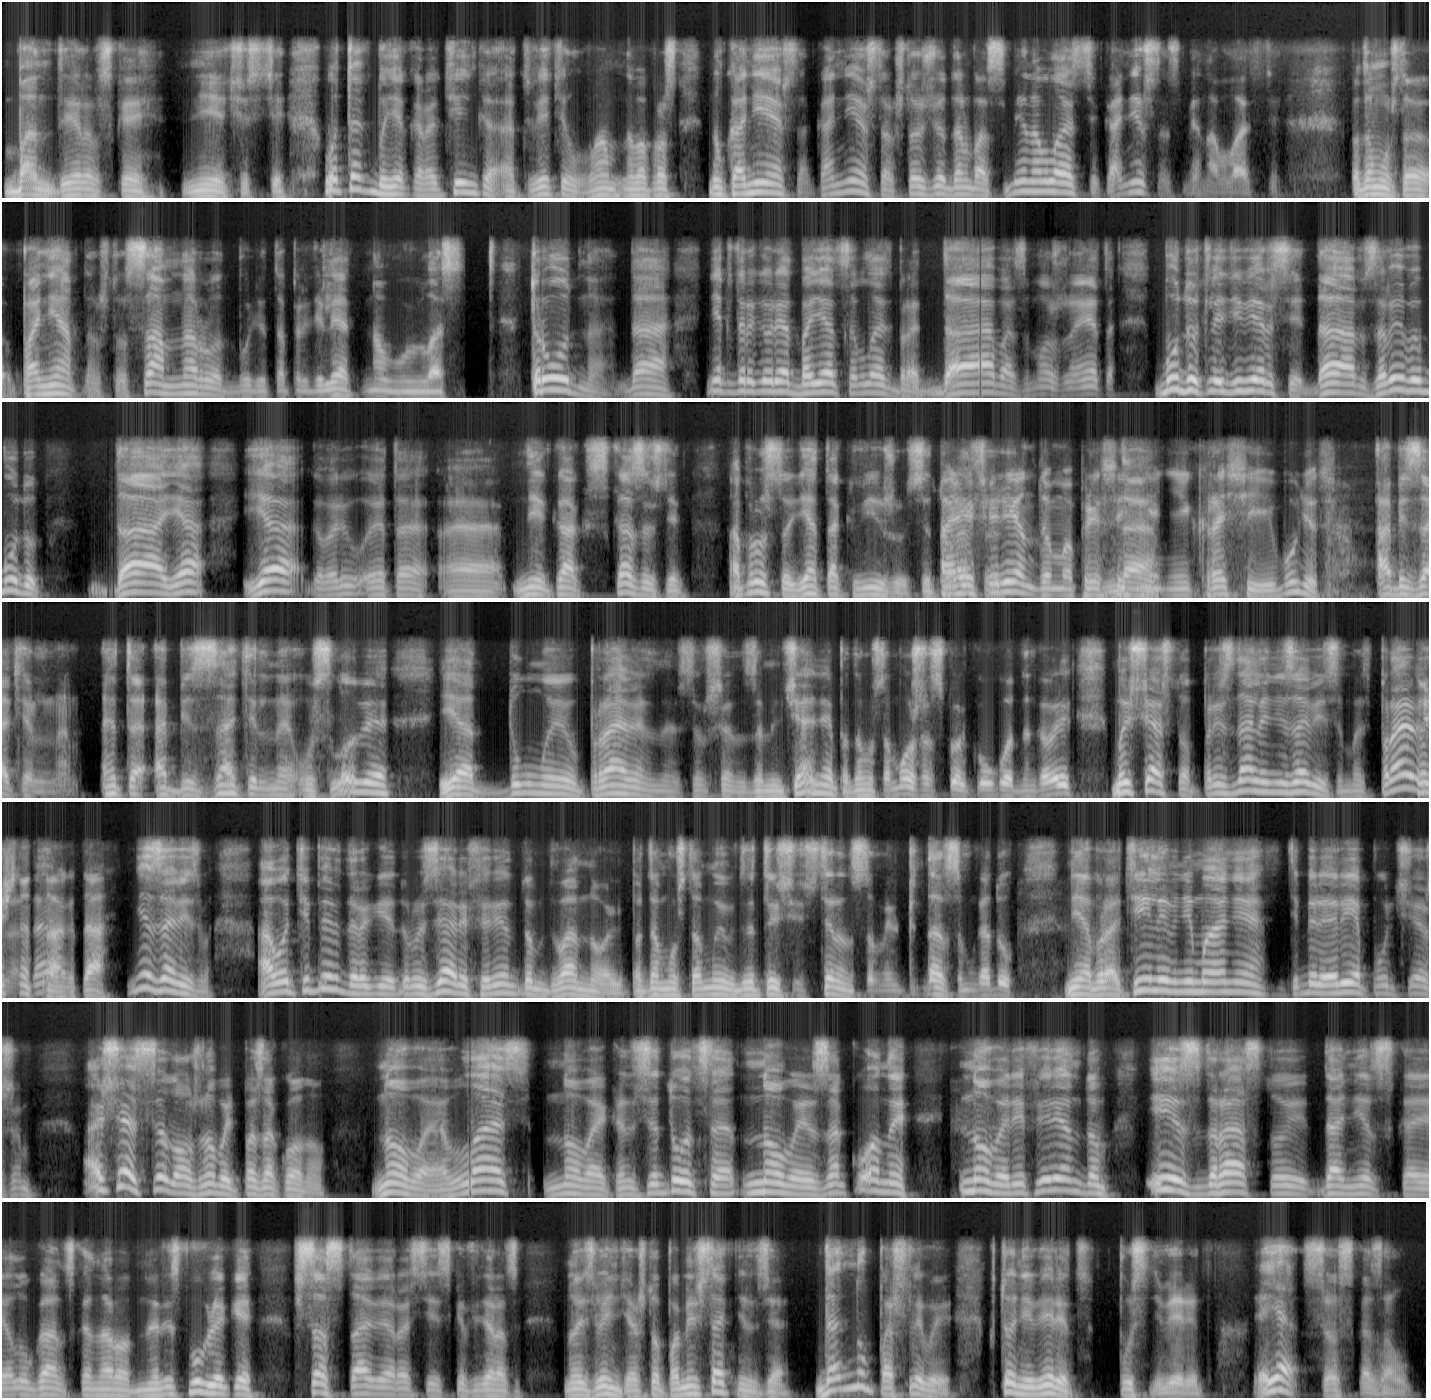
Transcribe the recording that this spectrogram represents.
бандеровской нечисти. Вот так бы я коротенько ответил вам на вопрос. Ну, конечно, конечно, что ждет Донбасс? Смена власти, конечно, смена власти. Потому что понятно, что сам народ будет определять новую власть. Трудно, да. Некоторые говорят, боятся власть брать. Да, возможно, это. Будут ли диверсии? Да, взрывы будут. Да, я, я говорю это э, не как сказочник, а просто я так вижу ситуацию. А референдум о присоединении да. к России будет? Обязательно. Это обязательное условие. Я думаю, правильное совершенно замечание, потому что можно сколько угодно говорить. Мы сейчас что, признали независимость, правильно? Точно да? так, да. Независимо. А вот теперь, дорогие друзья, референдум 2.0, потому что мы в 2014 или 2015 году не обратили внимания, теперь репу чешем, а сейчас все должно быть по закону новая власть, новая конституция, новые законы, новый референдум и здравствуй Донецкая и Луганская народные республики в составе Российской Федерации. Но извините, а что, помечтать нельзя? Да ну, пошли вы. Кто не верит, пусть не верит. Я все сказал.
